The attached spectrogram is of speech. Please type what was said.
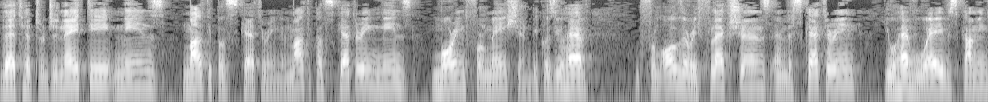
that heterogeneity means multiple scattering. And multiple scattering means more information because you have, from all the reflections and the scattering, you have waves coming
